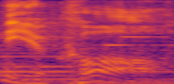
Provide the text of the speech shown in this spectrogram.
give me a call.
